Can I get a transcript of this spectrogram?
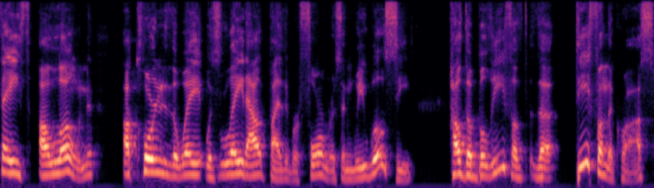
faith alone, according to the way it was laid out by the reformers. And we will see how the belief of the thief on the cross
